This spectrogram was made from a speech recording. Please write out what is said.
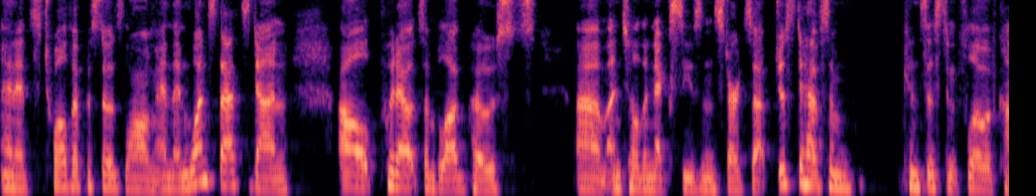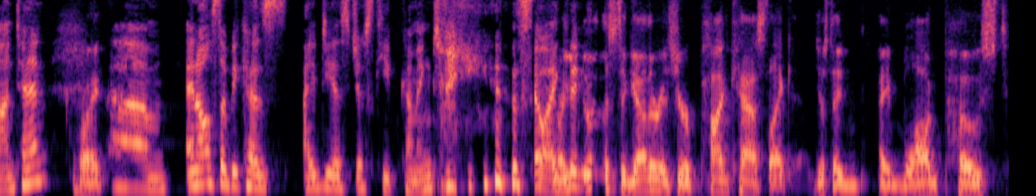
and it's 12 episodes long. And then once that's done, I'll put out some blog posts um, until the next season starts up, just to have some consistent flow of content. Right. Um, and also because ideas just keep coming to me. so I could you doing this together. Is your podcast like just a a blog post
